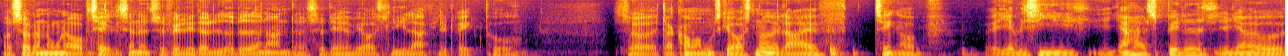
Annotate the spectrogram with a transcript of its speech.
Og så er der nogle af optagelserne selvfølgelig, der lyder bedre end andre, så det har vi også lige lagt lidt vægt på. Så der kommer måske også noget live ting op. Jeg vil sige, jeg har spillet, jeg er jo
